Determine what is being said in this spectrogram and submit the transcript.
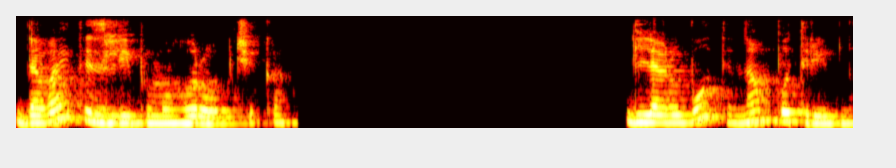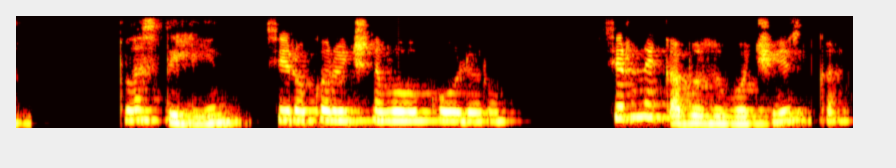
Давайте зліпимо горобчика. Для роботи нам потрібно пластилін сіро-коричневого кольору, сірник або зубочистка,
